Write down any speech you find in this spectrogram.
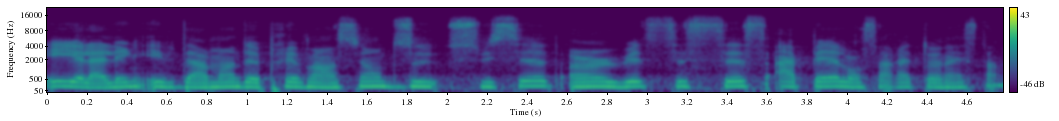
et il y a la ligne évidemment de prévention du suicide 1 866 appel. On s'arrête un instant.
